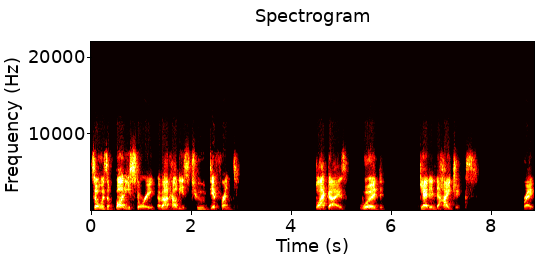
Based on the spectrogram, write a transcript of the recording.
So it was a buddy story about how these two different black guys would get into hijinks, right?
